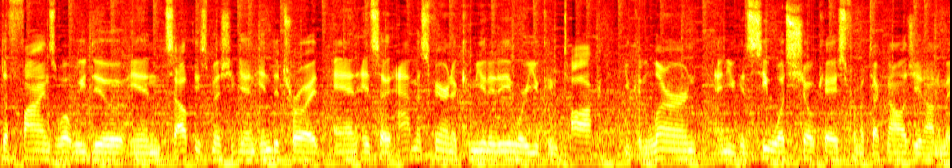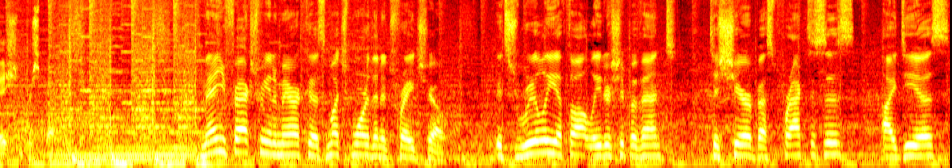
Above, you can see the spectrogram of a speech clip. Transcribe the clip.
defines what we do in Southeast Michigan, in Detroit, and it's an atmosphere and a community where you can talk, you can learn, and you can see what's showcased from a technology and automation perspective. Manufacturing in America is much more than a trade show. It's really a thought leadership event to share best practices, ideas,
